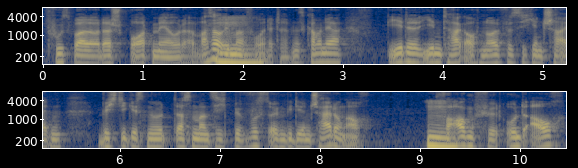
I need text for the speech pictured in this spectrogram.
Fußball oder Sport mehr oder was auch mhm. immer Freunde treffen. Das kann man ja jede, jeden Tag auch neu für sich entscheiden. Wichtig ist nur, dass man sich bewusst irgendwie die Entscheidung auch mhm. vor Augen führt und auch,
